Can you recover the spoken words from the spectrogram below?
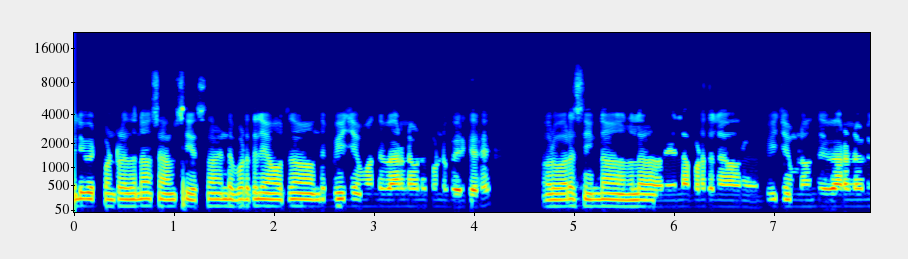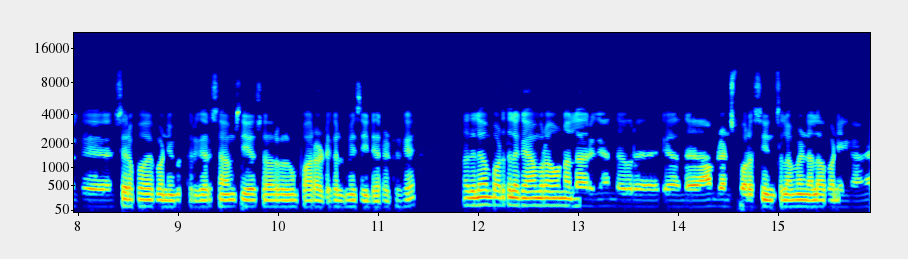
எலிவேட் பண்ணுறதுனா சாம் சிஎஸ் தான். இந்த படத்துலையும் அவர் தான் வந்து பிஜிஎம் வந்து வேற லெவலுக்கு கொண்டு போயிருக்காரு. அவர் வர சீன்லாம் நல்லா எல்லா படத்தில் அவர் பிஜிஎம்ல வந்து வேற லெவலுக்கு சிறப்பாகவே பண்ணி கொடுத்துருக்காரு. சாம் சிஎஸ் அவர்களுக்கும் பாராட்டுகள் மியூசிக் டைரக்டருக்கு அது இல்லாமல் படத்தில் கேமராவும் நல்லா இருக்கு. அந்த ஒரு அந்த ஆம்புலன்ஸ் போகிற சீன்ஸ் எல்லாமே நல்லா பண்ணியிருக்காங்க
